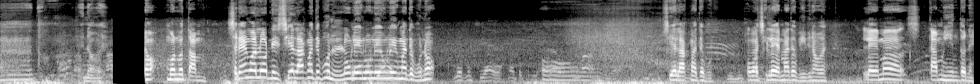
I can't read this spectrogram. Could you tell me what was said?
อ่าพี่น้องเอ้ยเนาะมันมาต่ำแสดงว่ารถนี่เสียหลักมาแต่พุ่นลงเลงลงเลงลงเลงมาแต่พุ่นเนาะรถมันเสียออกมาตะโอ้เสียหลักมาแต่พุ่นเพราะว่าสิแลนมาแต่ผีพี่น้องเอ้ยแลมาตำหินตัวนี้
